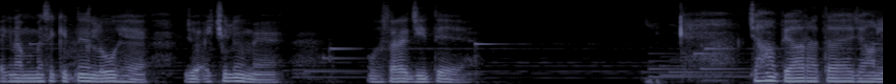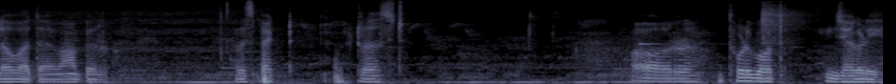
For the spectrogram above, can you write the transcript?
लेकिन हम में से कितने लोग हैं जो एक्चुअली में वो सारे जीते हैं? जहाँ प्यार आता है, जहाँ लव आता है, वहाँ पर रिस्पेक्ट ट्रस्ट और थोड़े बहुत झगड़े,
